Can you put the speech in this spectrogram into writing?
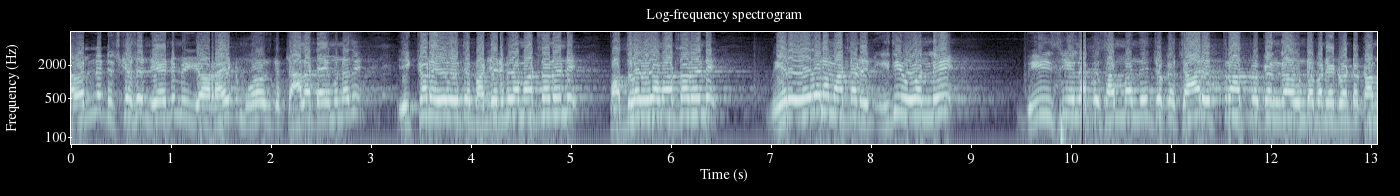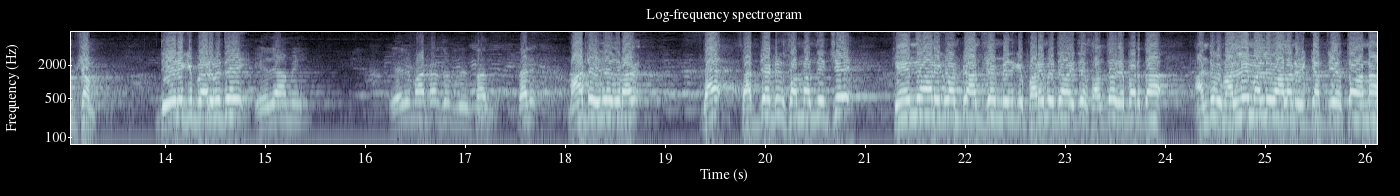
అవన్నీ డిస్కషన్ చేయండి. మీ యువర్ రైట్. మూవ్ ఇంకా చాలా టైం ఉన్నది. ఇక్కడ ఏదైతే బడ్జెట్ మీద మాట్లాడండి. పద్దుల మీద మాట్లాడండి. వేరే ఏదైనా మాట్లాడండి. ఇది ఓన్లీ బీసీలకు సంబంధించి ఒక చారిత్రాత్మకంగా ఉండబడేటువంటి ఒక అంశం. దీనికి పరిమితి? ఏది ఆమె ఏది మాట్లాడుతుంది మాట ఇదే సబ్జెక్టుకు సంబంధించి కేంద్రానికి పంపే అంశం మీదకి పరిమితం అయితే సంతోషపడతా. అందుకు మళ్ళీ మళ్ళీ వాళ్ళని విజ్ఞప్తి చేస్తా ఉన్నా.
